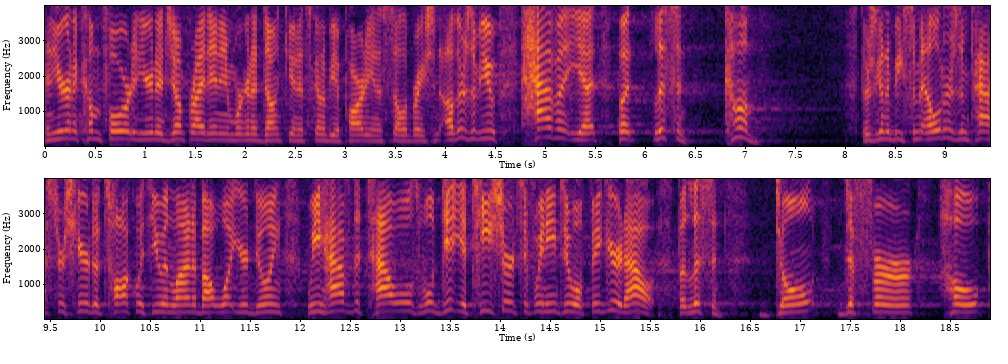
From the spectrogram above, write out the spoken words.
and you're going to come forward and you're going to jump right in and we're going to dunk you, and it's going to be a party and a celebration. Others of you haven't yet, but listen, come. There's going to be some elders and pastors here to talk with you in line about what you're doing. We have the towels. We'll get you t shirts if we need to. We'll figure it out. But listen, don't defer hope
